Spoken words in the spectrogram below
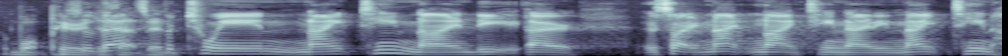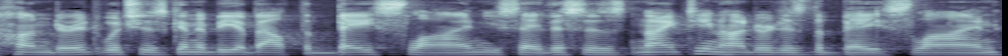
What period So that's that been? between 1990, or sorry, not 1990, 1900, which is going to be about the baseline. You say this is 1900 is the baseline.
